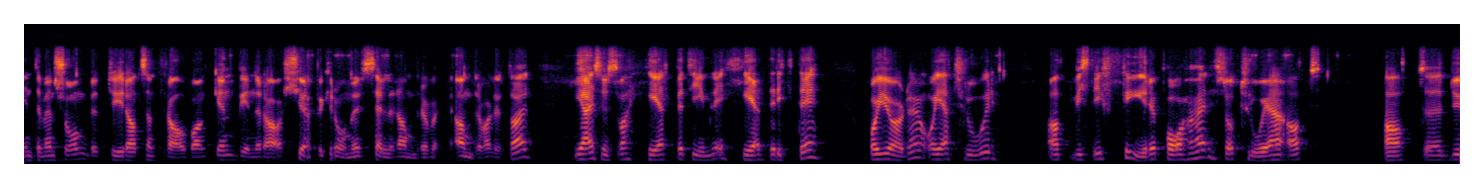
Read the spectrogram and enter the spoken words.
Intervensjon betyr at sentralbanken begynner å kjøpe kroner, selger andre, andre valutaer. Jeg syns det var helt betimelig, helt riktig å gjøre det. Og jeg tror at hvis de fyrer på her, så tror jeg at, at eh, du,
